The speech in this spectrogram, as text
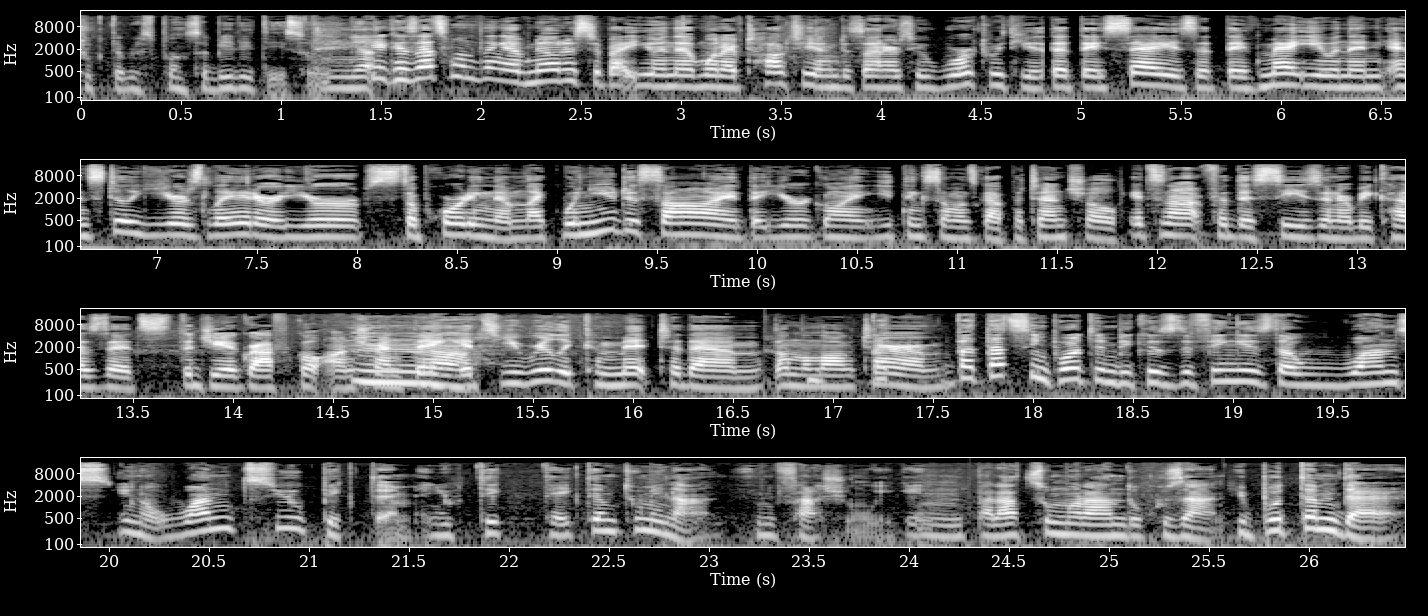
took the responsibility. So yeah. Yeah, because that's one thing I've noticed about you, and then when I've talked to young designers who worked with you, that they say is that they've met you, and then and still years later you're supporting them. Like when you decide that you're going, you think someone's got potential. It's not for this season or because it's the geographical on trend thing. It's you really commit to them on the long term. But that's important because the thing is that once you know, once you pick them and you take take them to Milan in Fashion Week in Palazzo Morando Cusani, you put them there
